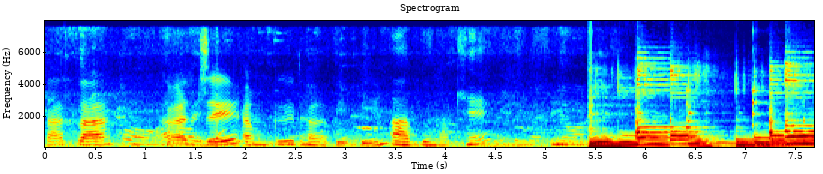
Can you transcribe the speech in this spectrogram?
Sasa, Oh, Kaje, I'm good. How have you been? I've been okay. Hapana,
